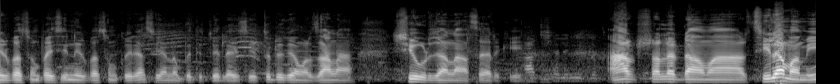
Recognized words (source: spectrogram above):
নির্বাচন পাইছি নির্বাচন করে ছিয়ানব্বইতে চলে গেছি এতটুকু আমার জানা শিউর জানা আছে আর কি। আট সালেরটা আমার ছিলাম আমি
